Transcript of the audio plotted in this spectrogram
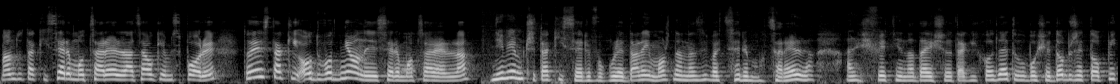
Mam tu taki ser mozzarella całkiem spory. To jest taki odwodniony ser mozzarella. Nie wiem, czy taki ser w ogóle dalej można nazywać serem mozzarella, ale świetnie nadaje się do takich kotletów, bo się dobrze topi,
